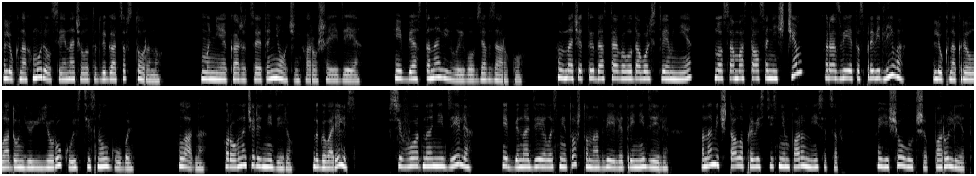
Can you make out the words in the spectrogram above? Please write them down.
Люк нахмурился и начал отодвигаться в сторону. Мне кажется, это не очень хорошая идея. Эбби остановила его, взяв за руку. «Значит, ты доставил удовольствие мне, но сам остался ни с чем? Разве это справедливо?» Люк накрыл ладонью ее руку и стиснул губы. «Ладно, ровно через неделю. Договорились?» «Всего одна неделя?» Эбби надеялась не то, что на две или три недели, она мечтала провести с ним пару месяцев, а еще лучше пару лет.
